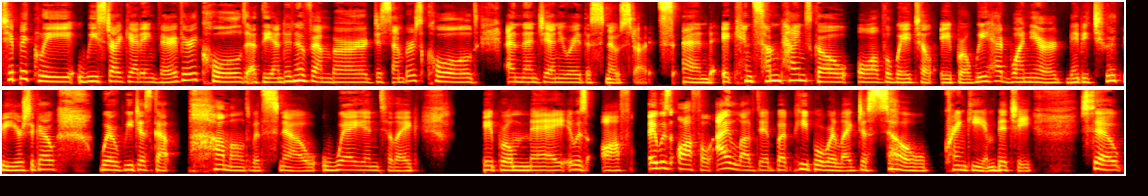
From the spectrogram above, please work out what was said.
typically we start getting very, very cold at the end of November. December's cold. And then January, the snow starts. And it can sometimes go all the way till April. We had one year, maybe two or three years ago, where we just got pummeled with snow way into like April, May. It was awful. It was awful. I loved it, but people were like just so cranky and bitchy. So,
